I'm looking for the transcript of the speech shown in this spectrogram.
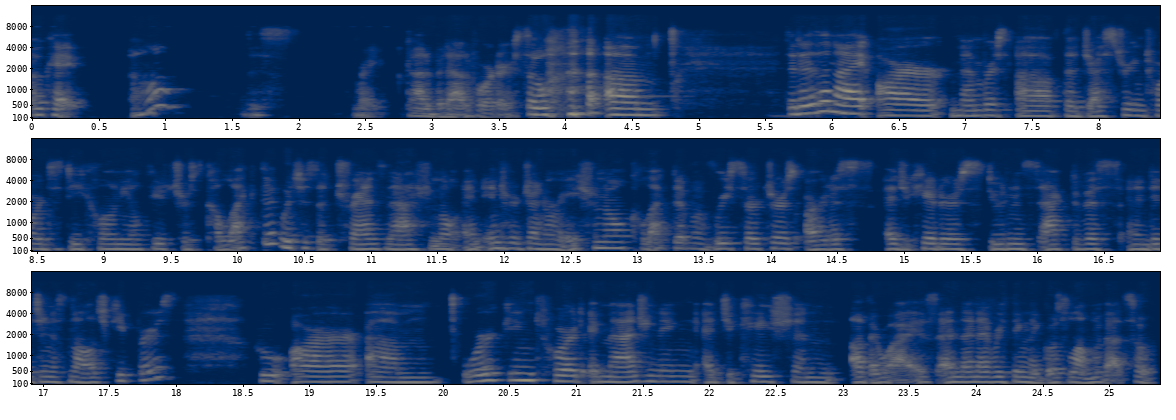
Okay. Oh, this, right, got a bit out of order. So um, Teresa and I are members of the Gesturing Towards Decolonial Futures Collective, which is a transnational and intergenerational collective of researchers, artists, educators, students, activists, and Indigenous knowledge keepers who are um, working toward imagining education otherwise, and then everything that goes along with that. So,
